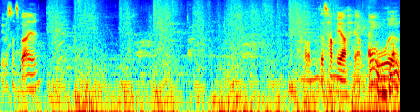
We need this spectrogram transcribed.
Wir müssen uns beeilen. Komm, das haben wir. Jawohl.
